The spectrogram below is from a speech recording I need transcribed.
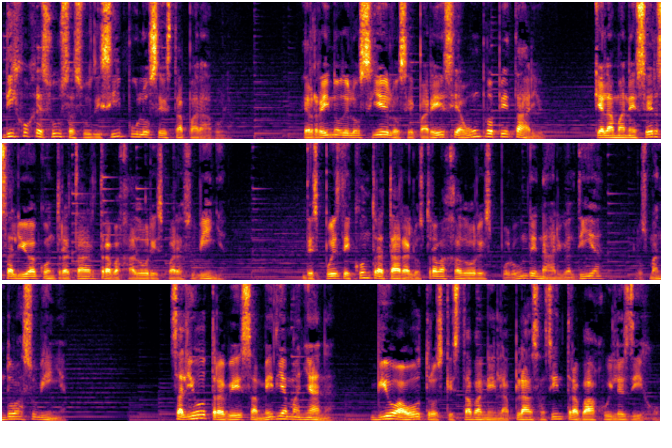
dijo Jesús a sus discípulos esta parábola. El reino de los cielos se parece a un propietario que al amanecer salió a contratar trabajadores para su viña. Después de contratar a los trabajadores por un denario al día, los mandó a su viña. Salió otra vez a media mañana, vio a otros que estaban en la plaza sin trabajo y les dijo,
